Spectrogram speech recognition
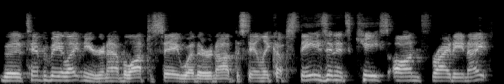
The Tampa Bay Lightning are going to have a lot to say whether or not the Stanley Cup stays in its case on Friday night.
